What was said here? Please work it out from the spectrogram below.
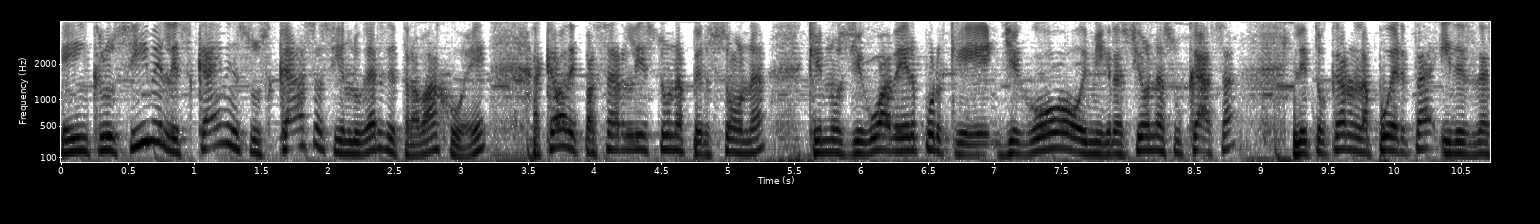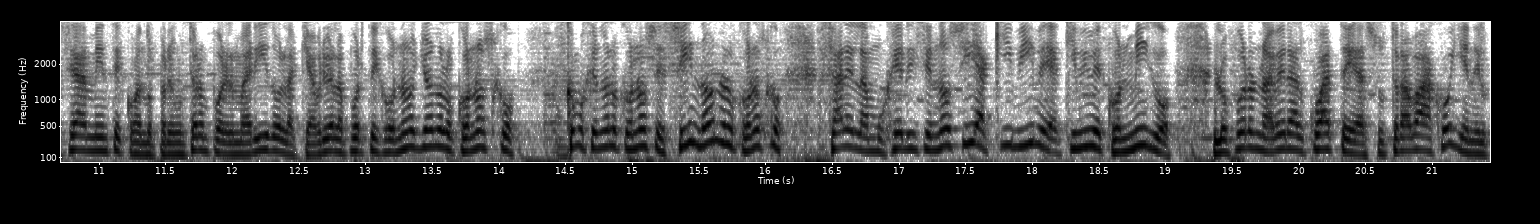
e inclusive les caen en sus casas y en lugares de trabajo, ¿eh? Acaba de pasarle esto a una persona que nos llegó a ver porque llegó inmigración a su casa, le tocaron la puerta y desgraciadamente cuando preguntaron por el marido, la que abrió la puerta dijo, no, yo no lo conozco. ¿Cómo que no lo conoces? Sí, no, no lo conozco. Sale la mujer y dice, no, sí, aquí vive, aquí vive conmigo. Lo fueron a ver al cuate a su trabajo y en el,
